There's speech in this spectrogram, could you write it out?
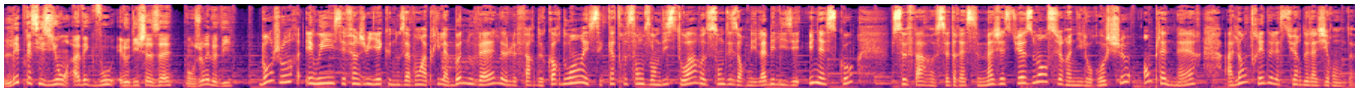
Les précisions avec vous, Elodie Chazet. Bonjour Elodie. Bonjour, et oui, c'est fin juillet que nous avons appris la bonne nouvelle. Le phare de Cordouan et ses 400 ans d'histoire sont désormais labellisés UNESCO. Ce phare se dresse majestueusement sur un îlot rocheux en pleine mer, à l'entrée de l'estuaire de la Gironde.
